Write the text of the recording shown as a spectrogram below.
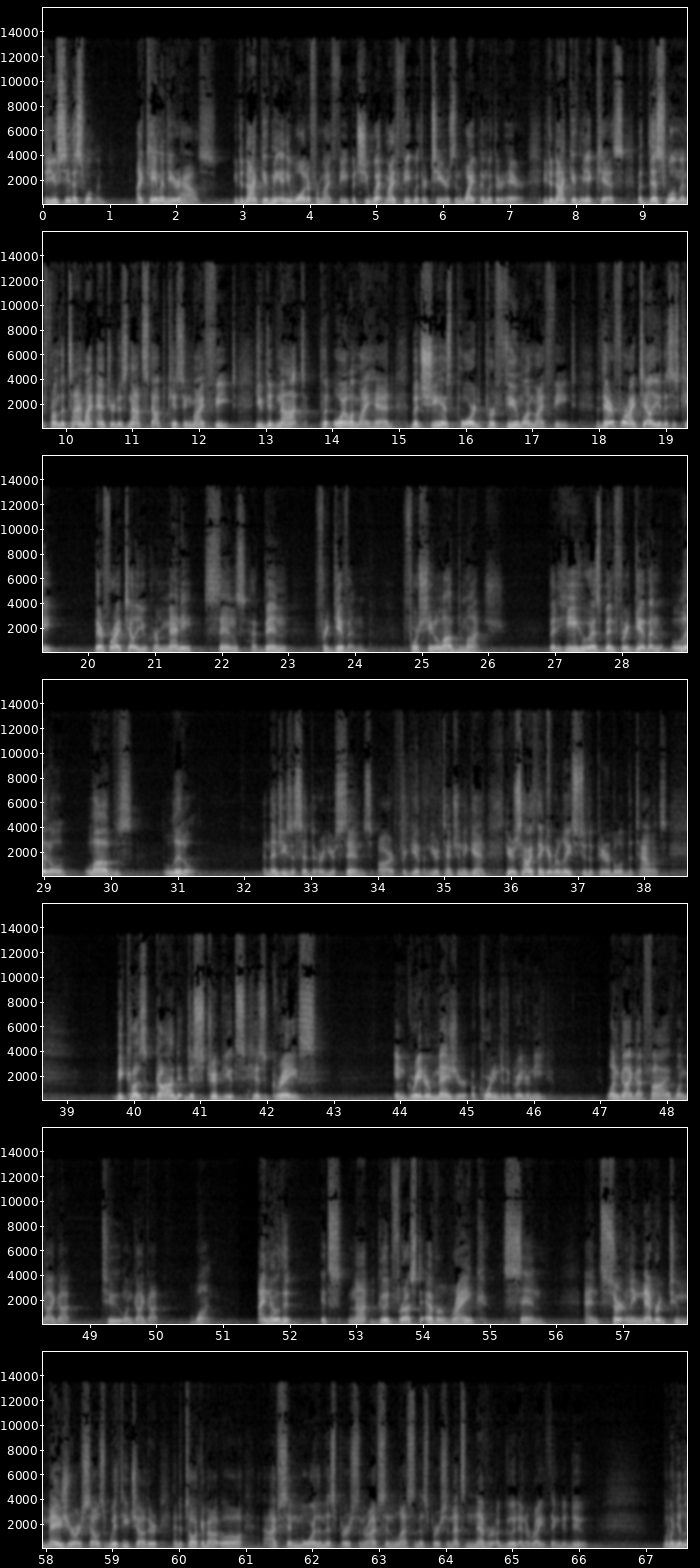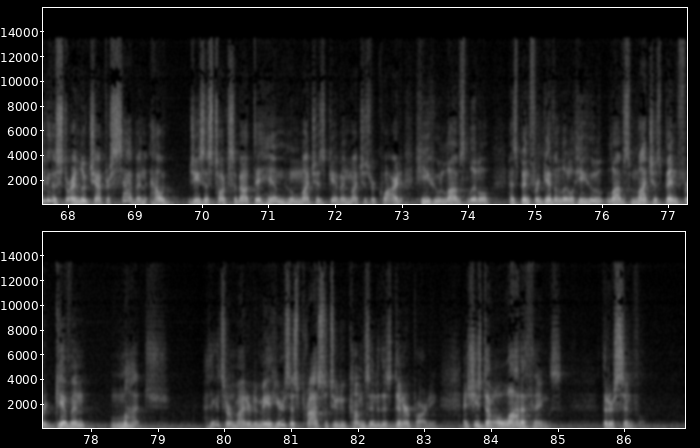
Do you see this woman? I came into your house. You did not give me any water for my feet, but she wet my feet with her tears and wiped them with her hair. You did not give me a kiss, but this woman, from the time I entered, has not stopped kissing my feet. You did not put oil on my head, but she has poured perfume on my feet. Therefore, I tell you, this is key. Therefore, I tell you, her many sins have been forgiven, for she loved much. But he who has been forgiven little loves little. And then Jesus said to her, Your sins are forgiven. Your attention again. Here's how I think it relates to the parable of the talents. Because God distributes his grace in greater measure according to the greater need. One guy got five, one guy got two, one guy got one. I know that it's not good for us to ever rank sin and certainly never to measure ourselves with each other and to talk about, oh, I've sinned more than this person or I've sinned less than this person. That's never a good and a right thing to do. But when you look at the story in Luke chapter 7, how Jesus talks about to him whom much is given, much is required. He who loves little has been forgiven little. He who loves much has been forgiven much. I think it's a reminder to me. Here's this prostitute who comes into this dinner party, and she's done a lot of things that are sinful.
